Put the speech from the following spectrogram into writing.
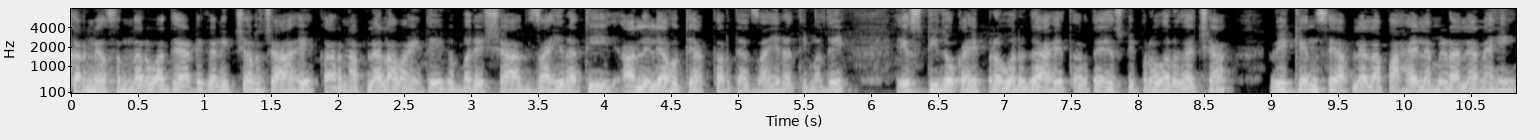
करण्यासंदर्भात या ठिकाणी चर्चा आहे. कारण आपल्याला माहिती आहे की बऱ्याचशा जाहिराती आलेल्या होत्या. तर त्या जाहिरातीमध्ये एस टी जो काही प्रवर्ग आहे तर त्या एस टी प्रवर्गाच्या वेकेन्सी आपल्याला पाहायला मिळाल्या नाही.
